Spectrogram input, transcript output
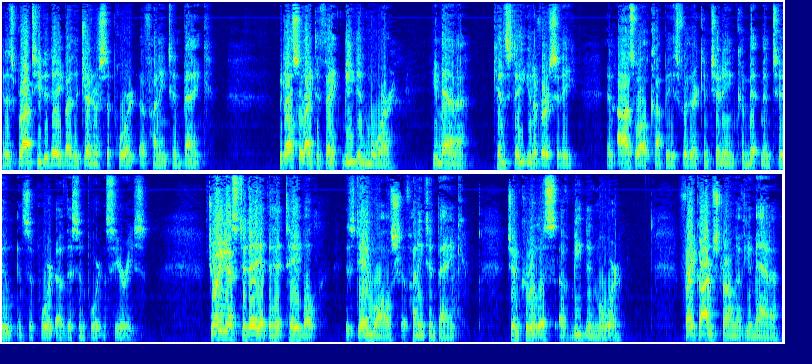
and is brought to you today by the generous support of Huntington Bank. We'd also like to thank Meaden and Moore, Humana, Kent State University, and Oswald Companies for their continuing commitment to and support of this important series. Joining us today at the head table is Dan Walsh of Huntington Bank, Jim Carulis of Meaden and Moore, Frank Armstrong of Humana,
